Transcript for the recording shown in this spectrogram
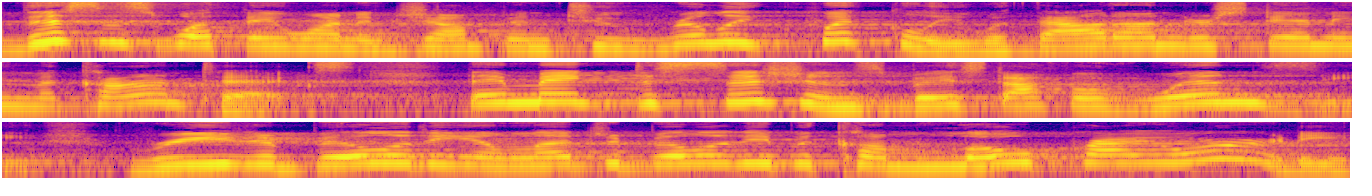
this is what they want to jump into really quickly without understanding the context. They make decisions based off of whimsy. Readability and legibility become low priority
